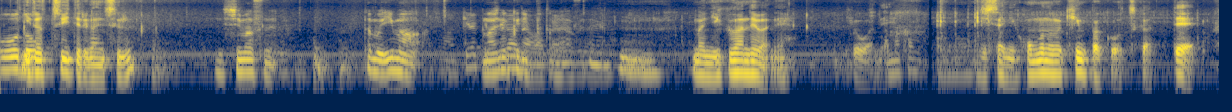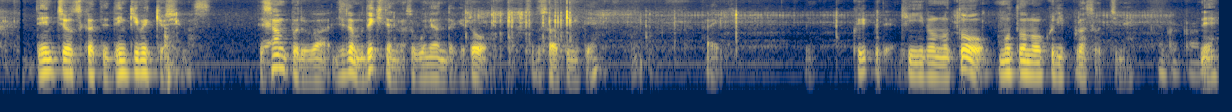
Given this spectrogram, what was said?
王道。色ついてる感じする？しますね。多分今前のクリップとかうん。まあ肉眼ではね。今日はね実際に本物の金箔を使って電池を使って電気滅去します。でサンプルは実はもうできてるのがそこにあるんだけどちょっと触ってみて。はい。クリップで。金色のと元のクリップがそっちね。ね。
